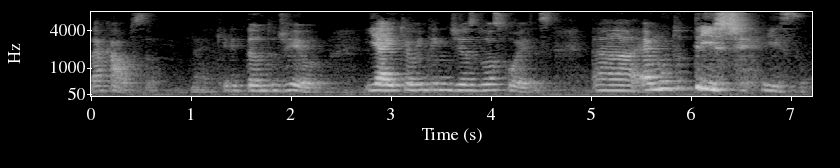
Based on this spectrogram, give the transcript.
da calça, né? aquele tanto de euro. E aí que eu entendi as duas coisas. Uh, é muito triste isso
